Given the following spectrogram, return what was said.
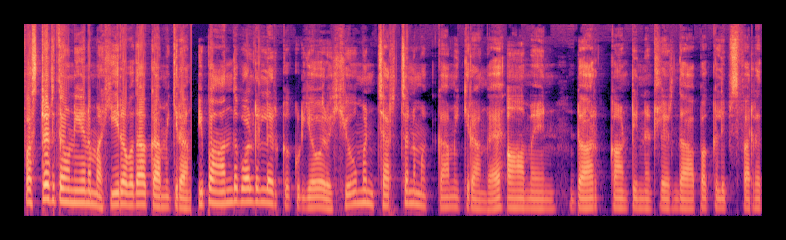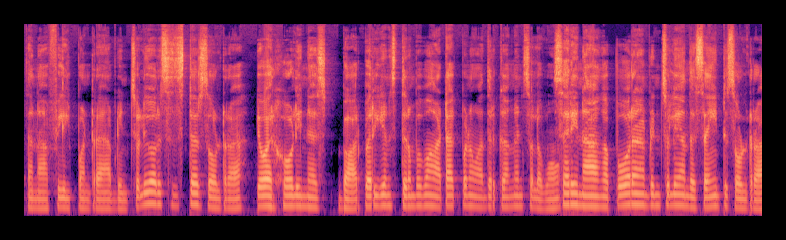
first எடுத்தவனையே நம்ம ஹீரோவை தான் காமிக்கிறாங்க. இப்போ அந்த வேர்ல்டில் இருக்கக்கூடிய ஒரு ஹியூமன் சர்ச்சை நமக்கு காமிக்கிறாங்க. ஆமேன் டார்க் கான்டினென்ட்ல இருந்து அப்பகலிப்ஸ் வர்றதை நான் ஃபீல் பண்றேன் அப்படின்னு சொல்லி ஒரு சிஸ்டர் சொல்றா. யுவர் ஹோலினஸ் பார்பரியன்ஸ் திரும்பவும் அட்டாக் பண்ண வந்திருக்காங்கன்னு சொல்லவும். சரி நான் அங்கே போறேன் அப்படின்னு சொல்லி அந்த சைண்ட் சொல்றா.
